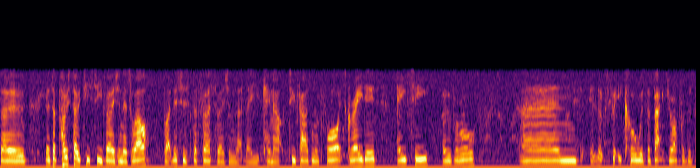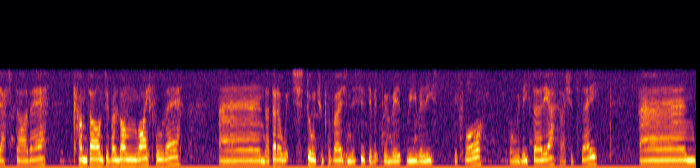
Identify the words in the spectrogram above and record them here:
So there's a post OTC version as well but this is the first version that they came out 2004 it's graded 80 overall. And it looks pretty cool with the backdrop of the Death Star there. Comes armed with a long rifle there. And I don't know which Stormtrooper version this is, if it's been re-released before, or released earlier, I should say. And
